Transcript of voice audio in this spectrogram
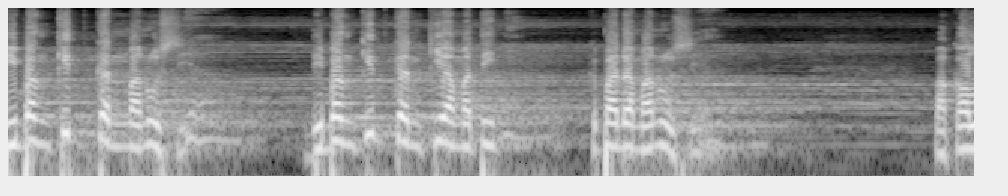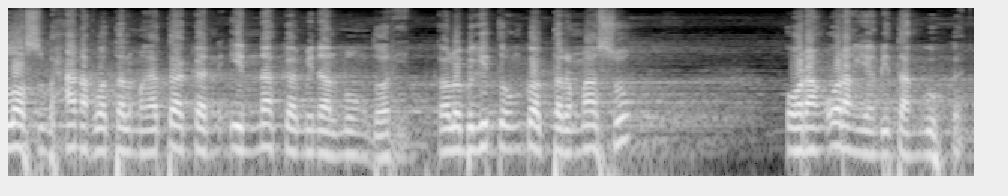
Dibangkitkan manusia Dibangkitkan kiamat ini Kepada manusia. Maka Allah subhanahu wa ta'ala mengatakan Innaka minal mungdarin Kalau begitu engkau termasuk Orang-orang yang ditangguhkan.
